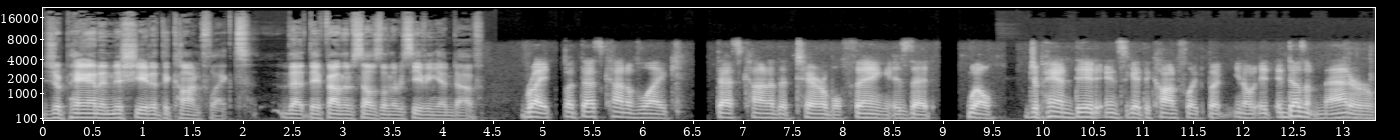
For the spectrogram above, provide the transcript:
Japan initiated the conflict that they found themselves on the receiving end of. Right, but that's kind of like that's kind of the terrible thing is that well, Japan did instigate the conflict, but you know it, it doesn't matter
